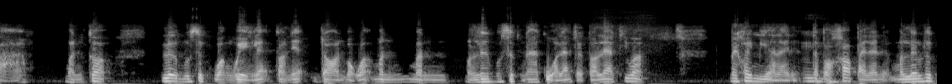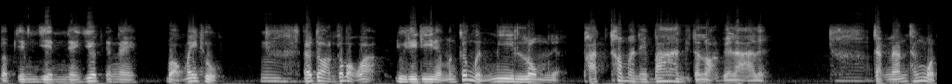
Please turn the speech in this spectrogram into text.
ป่า มันก็เริ่มรู้สึกวังเวง แล้วตอนเนี้ยดอนบอกว่ามันมันมันเริ่มรู้สึกน่ากลัวแล้วจากตอนแรกที่ว่าไม่ค่อยมีอะไรเนี่ยแต่พอเข้าไปแล้วเนี่ยมันเริ่มรู้สึกแบบเย็นๆเนี่ยเยือกยังไง บอกไม่ถูกอืมแล้วดอนก็บอกว่าอยู่ดีๆเนี่ยมันก็เหมือนมีลมเนี่ย พัดเข้ามาในบ้านอยู่ตลอดเวลาเลย จากนั้นทั้งหมด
